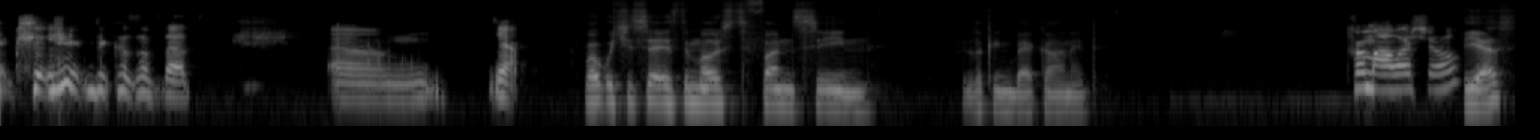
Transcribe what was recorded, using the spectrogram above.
actually because of that. Um yeah. What would you say is the most fun scene looking back on it? From our show? Yes.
